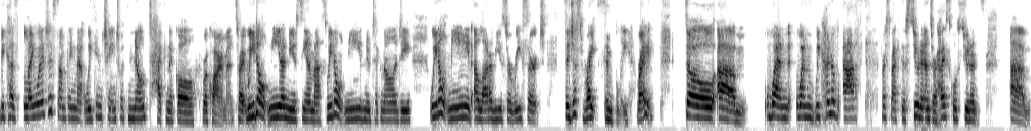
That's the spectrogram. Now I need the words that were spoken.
because language is something that we can change with no technical requirements, right? We don't need a new CMS, we don't need new technology, we don't need a lot of user research to just write simply, right? So, um, when when we kind of asked prospective students or high school students um,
